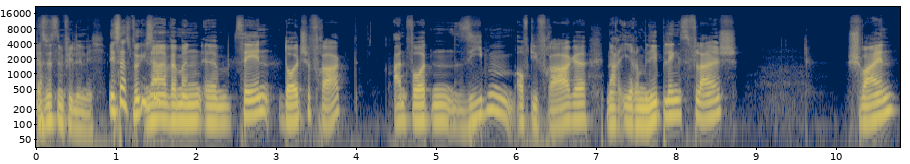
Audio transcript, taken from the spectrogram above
Das wissen viele nicht. Ist das wirklich so? Na, wenn man ähm, zehn Deutsche fragt, antworten sieben auf die Frage nach ihrem Lieblingsfleisch Schwein,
